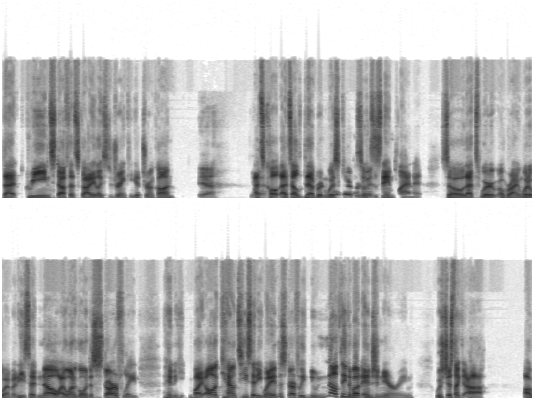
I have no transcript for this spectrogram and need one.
that green stuff that Scotty likes to drink and get drunk on. Yeah. That's Yeah. called that's Aldebaran whiskey. Aldebaran so it's the same planet. So that's where O'Brien would have went. But he said, no, I want to go into Starfleet. And he, by all accounts, he said he went into Starfleet, knew nothing about engineering, was just like a, a,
